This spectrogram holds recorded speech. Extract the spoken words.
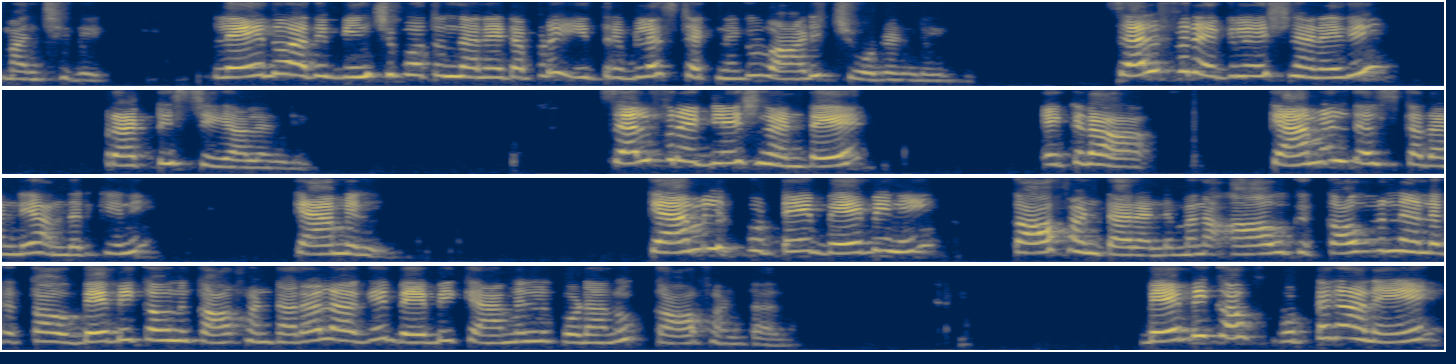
మంచిది. లేదు అది మించిపోతుంది అనేటప్పుడు ఈ త్రిబులెస్ టెక్నిక్ వాడి చూడండి. సెల్ఫ్ రెగ్యులేషన్ అనేది ప్రాక్టీస్ చేయాలండి. సెల్ఫ్ రెగ్యులేషన్ అంటే ఇక్కడ క్యామిల్ తెలుసు కదండి అందరికీ క్యామిల్ క్యామిల్ పుట్టే బేబీని కాఫ్ అంటారండి. మన ఆవుకి కవ్వుని అలాగే కవ్ బేబీ కవ్ను కాఫ్ అంటారు. అలాగే బేబీ క్యామిల్ కూడాను కాఫ్ అంటారు. బేబీ కాఫ్ పుట్టగానే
